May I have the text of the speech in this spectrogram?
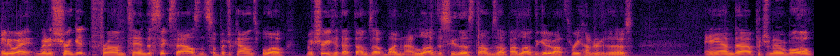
Anyway, I'm going to shrink it from 10 to 6,000, so put your comments below. Make sure you hit that thumbs up button. I love to see those thumbs up. I'd love to get about 300 of those. And uh, put your number below.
